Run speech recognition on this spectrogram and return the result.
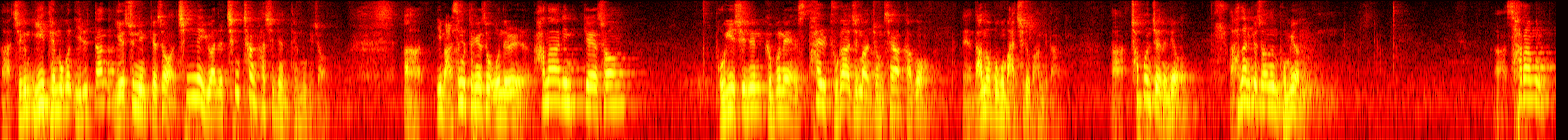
아, 지금 이 대목은 일단 예수님께서 침례 요한을 칭찬하시는 대목이죠. 아, 이 말씀을 통해서 오늘 하나님께서 보이시는 그분의 스타일 두 가지만 좀 생각하고 예, 나눠보고 마치려고 합니다. 아, 첫 번째는요, 아, 하나님께서는 보면 아, 사람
